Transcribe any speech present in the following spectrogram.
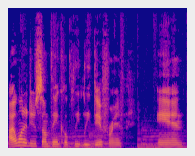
I want to do something completely different. And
